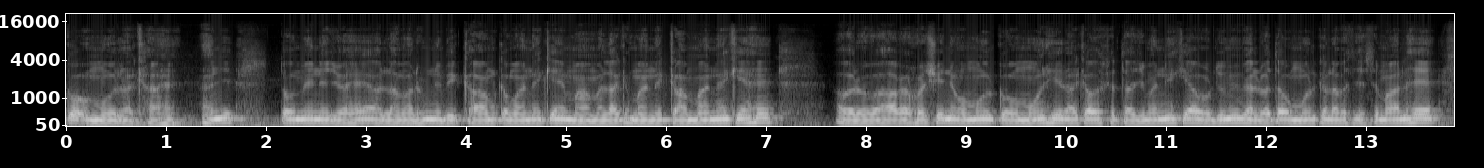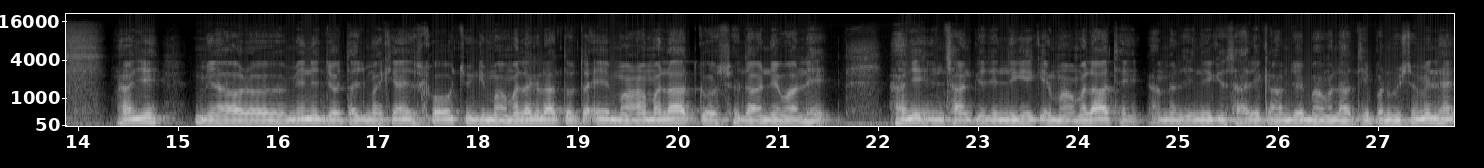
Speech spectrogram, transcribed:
کو امور رکھا ہے۔ ہاں جی تو میں نے جو ہے علامہ مرحوم نے بھی کام کا معنی کیا ہے، معاملہ کا معنی، کام معنی کیا ہے۔ اور آغا خوشی نے امور کو امور ہی رکھا، اس کا ترجمہ نہیں کیا، اردو میں بھی البتہ امور کا لفظ استعمال ہے۔ ہاں جی میں اور میں نے جو ترجمہ کیا ہے، اس کو چونکہ معاملہ غلط تو اے معاملات کو سدھارنے والے۔ ہاں جی انسان کی زندگی کے معاملات ہیں۔ ہماری زندگی کے سارے کام جو ہے، معاملات ہی پر مشتمل ہیں۔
